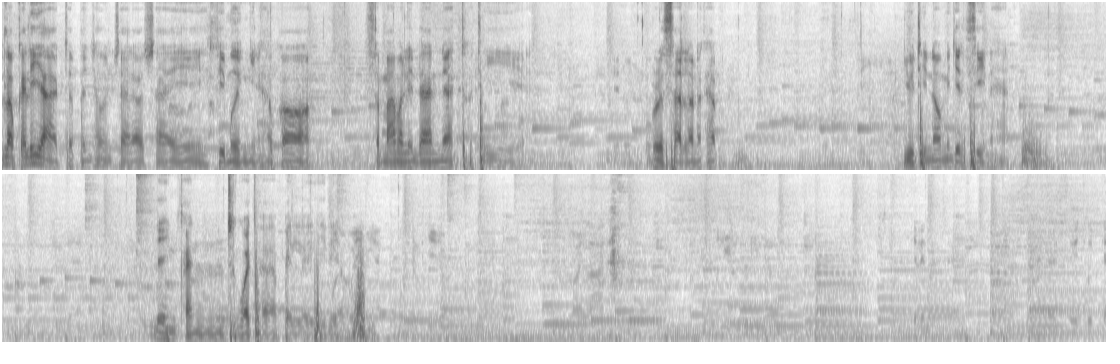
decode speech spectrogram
ำหรับใครที่อยากจะเป็นช่างกุญแจแล้วใช้ฝีมืออย่างนี้นะครับ ก็สามารถมาเรียนได้นะที่บริษัทแล้วนะครับ อยู่ที่น้องมีเจ็ดสี่นะฮะเรียนกันจนกว่าจะเป็นเลยทีเดียวจะเล่นกุญแจซื้อชุดแจ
